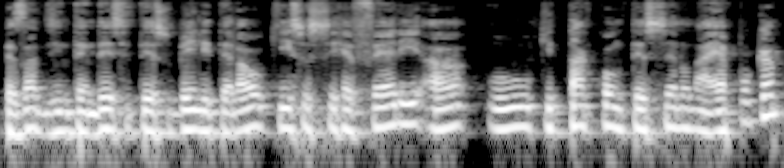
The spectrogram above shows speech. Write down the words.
apesar de entender esse texto bem literal, que isso se refere ao que está acontecendo na época.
